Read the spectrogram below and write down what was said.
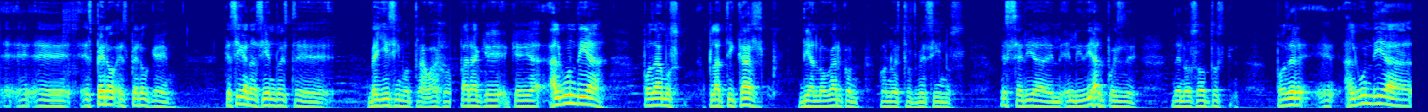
eh, eh, espero, espero que, que sigan haciendo este bellísimo trabajo para que, que algún día podamos platicar, dialogar con, con nuestros vecinos. Ese sería el, el ideal pues de, de nosotros, poder eh, algún día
